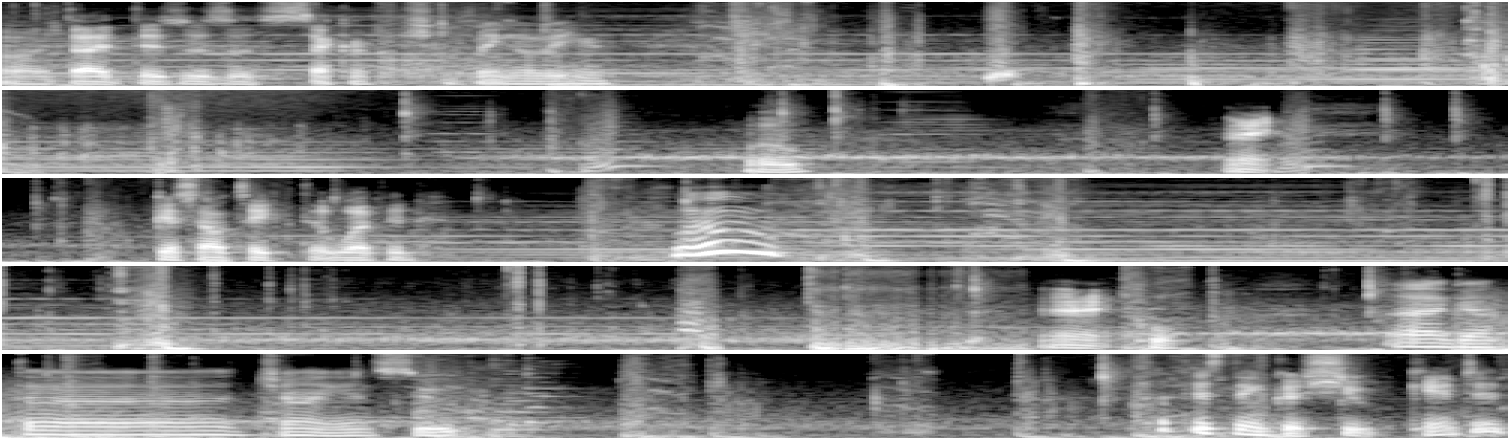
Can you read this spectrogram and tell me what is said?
Oh, I thought this was a sacrificial thing over here. Guess I'll take the weapon. Woohoo! Alright, cool. I got the giant suit. I thought this thing could shoot, can't it?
